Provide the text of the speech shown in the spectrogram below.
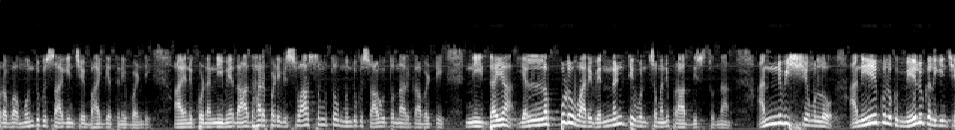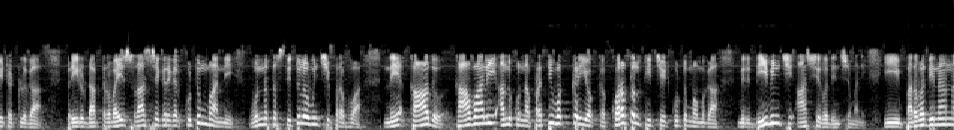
ప్రభా ముందుకు సాగించే బాధ్యతనివ్వండి. ఆయన కూడా నీ మీద ఆధారపడి విశ్వాసంతో ముందుకు సాగుతున్నారు కాబట్టి నీ దయ ఎల్లప్పుడూ వారి వెన్నంటి ఉంచమని ప్రార్థిస్తున్నాను. అన్ని విషయంలో అనేకులకు మేలు కలిగించేటట్లుగా ప్రియులు డాక్టర్ వైఎస్ రాజశేఖర్ గారి కుటుంబాన్ని ఉన్నత స్థితిలో ఉంచి ప్రభు నే కాదు కావాలి అనుకున్న ప్రతి ఒక్కరి యొక్క కొరతలు తీర్చే కుటుంబముగా మీరు దీవించి ఆశీర్వదించమని. ఈ పర్వదినాన్న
